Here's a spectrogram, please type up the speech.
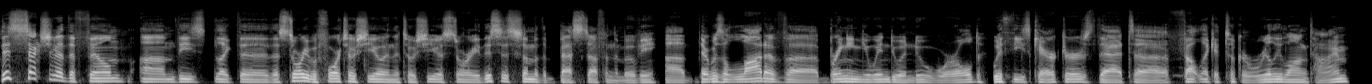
this section of the film, um, these like the the story before Toshio and the Toshio story, this is some of the best stuff in the movie. Uh, there was a lot of uh, bringing you into a new world with these characters that uh, felt like it took a really long time,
